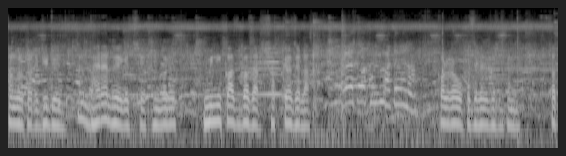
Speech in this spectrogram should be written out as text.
সংগ্রহ করে, ভিডিও ভাইরাল হয়ে গেছে বলে মিনি কক্সবাজার, সাতক্ষীরা জেলা। কলরা উপজেলা সেখানে। শত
